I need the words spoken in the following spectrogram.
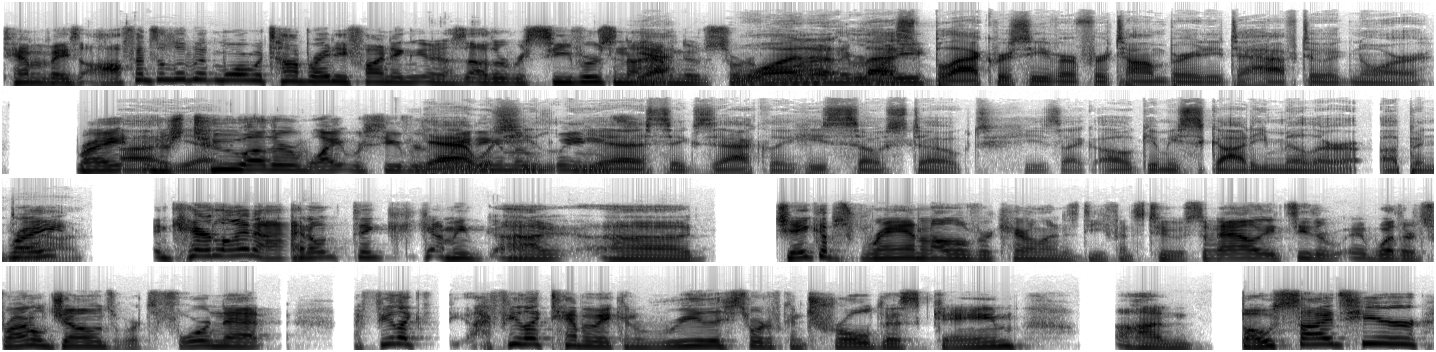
Tampa Bay's offense a little bit more with Tom Brady finding his other receivers and not Yeah, having to sort of One less black receiver for Tom Brady to have to ignore. right? uh, and there's yeah. two other white receivers Yeah, waiting which in he the wings. yes, exactly. He's so stoked. He's like, oh, give me Scotty Miller up and Right. down. in Carolina, I don't think. I mean, uh, uh, Jacobs ran all over Carolina's defense too. So now it's either whether it's Ronald Jones or it's Fournette. I feel like I feel like Tampa Bay can really sort of control this game on both sides here,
